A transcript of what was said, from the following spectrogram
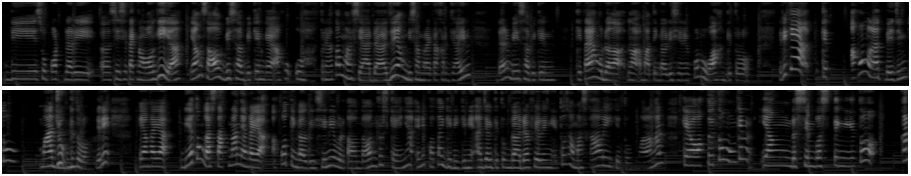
disupport dari uh, sisi teknologi ya, yang selalu bisa bikin kayak aku, wah ternyata masih ada aja yang bisa mereka kerjain dan bisa bikin kita yang udah lama tinggal di sini pun wah gitu loh. Jadi kayak aku ngeliat Beijing tuh maju mm -hmm. gitu loh. Jadi yang kayak dia tuh nggak stagnan yang kayak aku tinggal di sini bertahun-tahun terus kayaknya ini kota gini-gini aja gitu nggak ada feeling itu sama sekali gitu. Malahan kayak waktu itu mungkin yang the simplest thing itu kan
